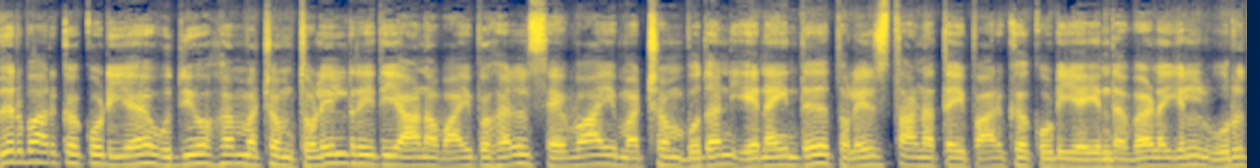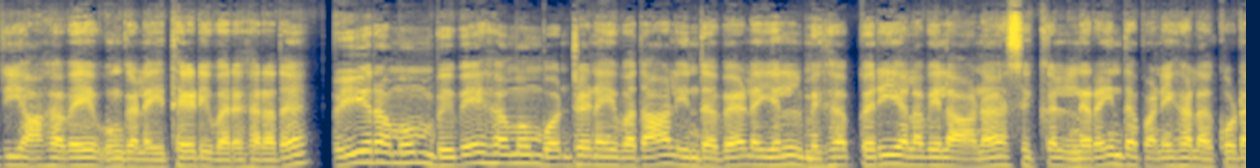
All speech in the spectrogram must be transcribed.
எதிர்பார்க்கக்கூடிய உத்தியோகம் மற்றும் தொழில் ரீதியான வாய்ப்புகள் செவ்வாய் மற்றும் புதன் இணைந்து தொழில் ஸ்தானத்தை பார்க்கக்கூடிய இந்த வேளையில் உறுதியாகவே உங்களை தேடி வருகிறது. வீரமும் விவேகமும் ஒன்றிணைவதால் இந்த வேளையில் மிக பெரிய அளவிலான சிக்கல் நிறைந்த பணிகளை கூட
